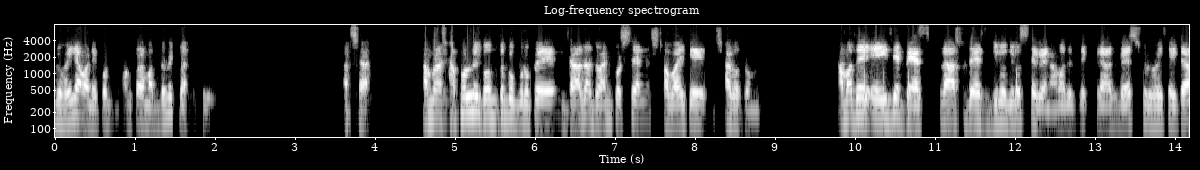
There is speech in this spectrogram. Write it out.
শুরু হইলে আমার রেকর্ড অন করার মাধ্যমে ক্লাস শুরু আচ্ছা আমরা সাফল্য গন্তব্য গ্রুপে যারা যারা জয়েন করছেন সবাইকে স্বাগতম। আমাদের এই যে batch class batch zero zero seven আমাদের যে ক্লাস ব্যাচ শুরু হয়েছে এটা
